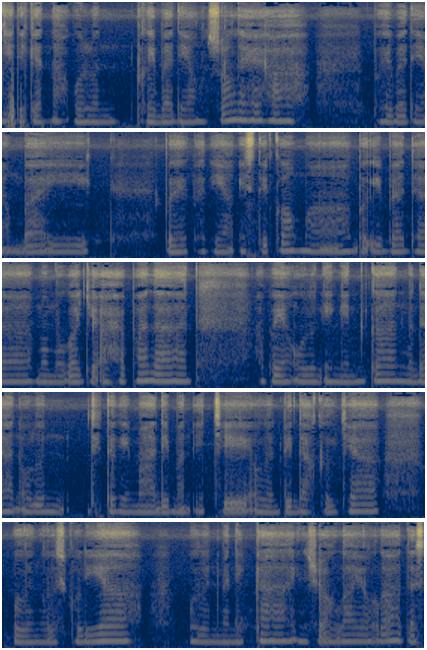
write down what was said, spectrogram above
jadikanlah ulun pribadi yang solehah pribadi yang baik pribadi yang istiqomah beribadah memurajaah hafalan. Apa yang ulun inginkan mudahan ulun diterima di man ici ulun pindah kerja ulun lulus kuliah ulun menikah insyaallah ya Allah atas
